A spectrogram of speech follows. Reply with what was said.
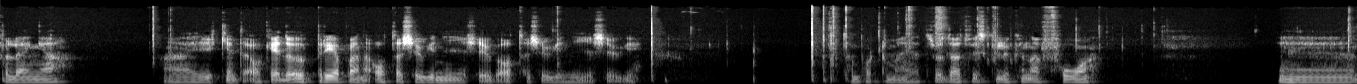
Förlänga. Nej, gick inte. Okej, då upprepar den här 8, 20, 9, 20, 8, 20, 9, 20 ta bort de här. Jag trodde att vi skulle kunna få eh,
